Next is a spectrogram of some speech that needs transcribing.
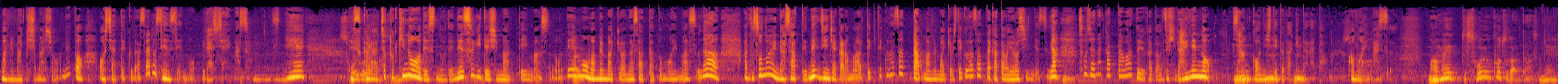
豆まきしましょうねとおっしゃってくださる先生もいらっしゃいます。ですね。ですからちょっと昨日ですのでね過ぎてしまっていますので、はい、もう豆まきはなさったと思いますがあのそのようになさってね神社からもらってきてくださった豆まきをしてくださった方はよろしいんですが、うん、そうじゃなかったわという方はぜひ来年の参考にしていただけたらと思います。うんうん豆ってそういうことだったんですよね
